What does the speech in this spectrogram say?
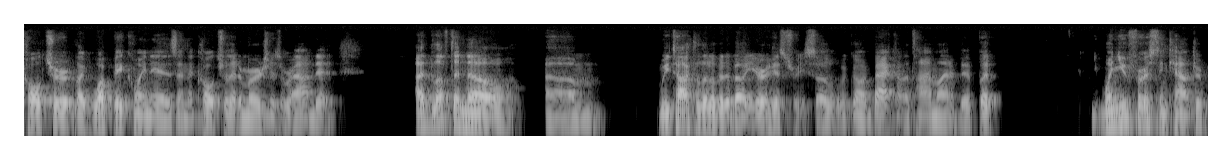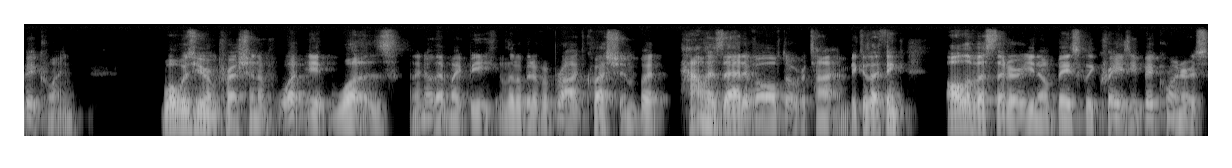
culture like what bitcoin is and the culture that emerges around it i'd love to know um, we talked a little bit about your history so we're going back on the timeline a bit but when you first encountered bitcoin what was your impression of what it was? And I know that might be a little bit of a broad question, but how has that evolved over time? Because I think all of us that are, you know, basically crazy Bitcoiners,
